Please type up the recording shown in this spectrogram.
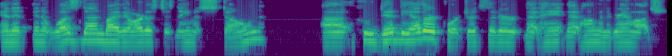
and it and it was done by the artist. His name is Stone, uh, who did the other portraits that are that hang, that hung in the Grand Lodge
